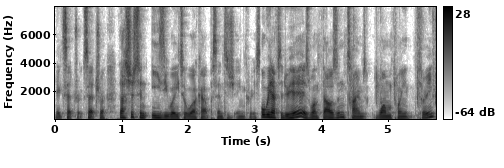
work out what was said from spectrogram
etc, etc. That's just an easy way to work out percentage increase. All we have to do here is 1000 times 1.3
